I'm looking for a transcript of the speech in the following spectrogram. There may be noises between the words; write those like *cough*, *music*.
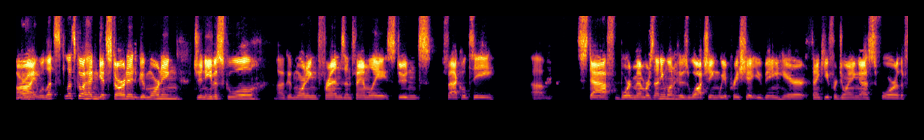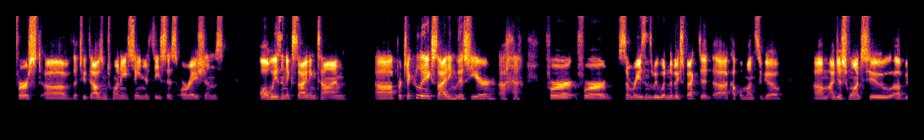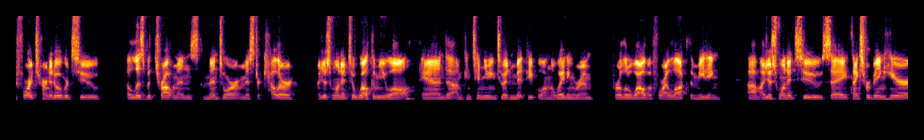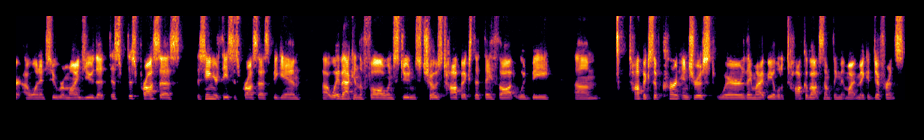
All right, well let's let's go ahead and get started. Good morning, Geneva School. Uh, good morning, friends and family, students, faculty, um, staff, board members, anyone who's watching. We appreciate you being here. Thank you for joining us for the first of the 2020 senior thesis orations. Always an exciting time, uh, particularly exciting this year uh, *laughs* for for some reasons we wouldn't have expected uh, a couple months ago. Um, I just want to, uh, before I turn it over to Elizabeth Troutman's mentor, Mr. Keller, I just wanted to welcome you all, and uh, I'm continuing to admit people on the waiting room for a little while before I lock the meeting. Um, I just wanted to say thanks for being here. I wanted to remind you that this this process, the senior thesis process, began uh, way back in the fall when students chose topics that they thought would be um, topics of current interest where they might be able to talk about something that might make a difference.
